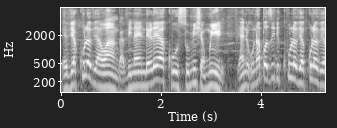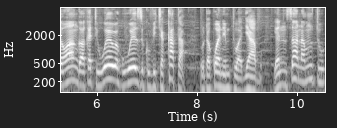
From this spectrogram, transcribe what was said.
e, vyakula vya wanga vinaendelea kuhusumisha mwili. Yaani unapozidi kula vyakula vya wanga wakati wewe huwezi kuvichakata utakuwa ni mtu ajabu. Yaani sana mtu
